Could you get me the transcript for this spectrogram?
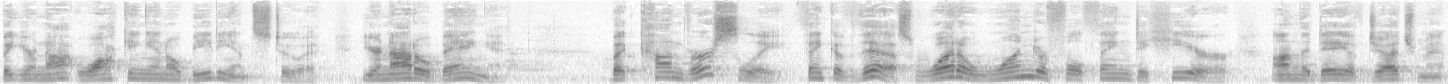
but you're not walking in obedience to it, you're not obeying it, but conversely, think of this what a wonderful thing to hear on the day of judgment.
